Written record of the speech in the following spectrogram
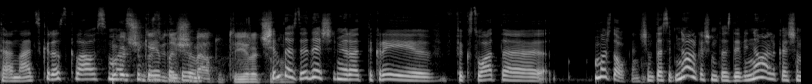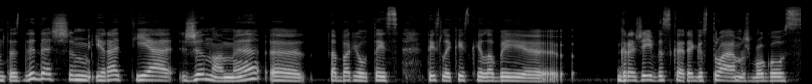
ten atskiras klausimas. bet kaip 120 patyriau. metų tai yra čia. 120 yra tikrai fiksuota maždaug ten 117, 119, 120 yra tie žinomi, e, dabar jau tais, tais laikais, kai labai gražiai viską registruojam žmogaus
